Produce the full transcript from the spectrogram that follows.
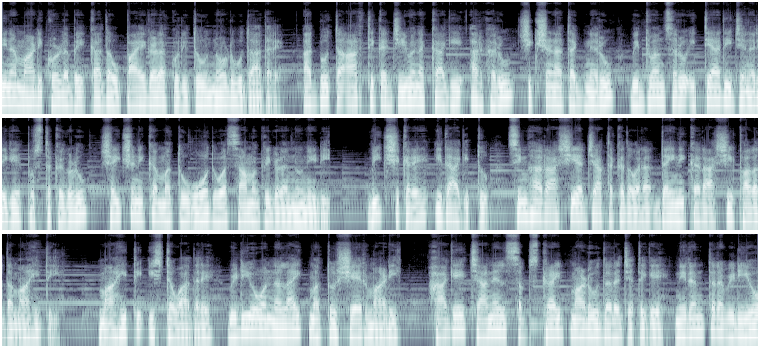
ದಿನ ಮಾಡಿಕೊಳ್ಳಬೇಕಾದ ಉಪಾಯಗಳ ಕುರಿತು ನೋಡುವುದಾದರೆ, ಅದ್ಭುತ ಆರ್ಥಿಕ ಜೀವನಕ್ಕಾಗಿ ಅರ್ಹರು, ಶಿಕ್ಷಣ ತಜ್ಞರು, ವಿದ್ವಾಂಸರು ಇತ್ಯಾದಿ ಜನರಿಗೆ ಪುಸ್ತಕಗಳು, ಶೈಕ್ಷಣಿಕ ಮತ್ತು ಓದುವ ಸಾಮಗ್ರಿಗಳನ್ನು ನೀಡಿ. ವೀಕ್ಷಕರೇ, ಇದಾಗಿತ್ತು ಸಿಂಹ ರಾಶಿಯ ಜಾತಕದವರ ದೈನಿಕ ರಾಶಿ ಫಲದ ಮಾಹಿತಿ. ಮಾಹಿತಿ ಇಷ್ಟವಾದರೆ ವಿಡಿಯೋವನ್ನ ಲೈಕ್ ಮತ್ತು ಶೇರ್ ಮಾಡಿ, ಹಾಗೆ ಚಾನೆಲ್ ಸಬ್ಸ್ಕ್ರೈಬ್ ಮಾಡುವುದರ ಜೊತೆಗೆ ನಿರಂತರ ವಿಡಿಯೋ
